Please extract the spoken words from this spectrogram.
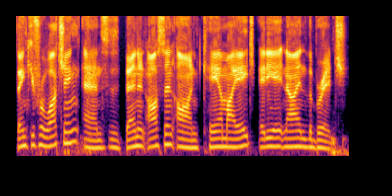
thank you for watching, and this is Ben and Austin on KMIH 88.9 The Bridge.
